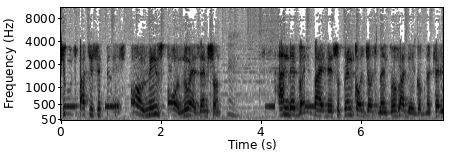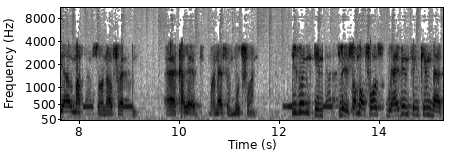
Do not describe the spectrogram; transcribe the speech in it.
should participate. All means all, no exemption. And they're going by the Supreme Court judgment over the gubernatorial matters on of um, uh, Caleb Manasseh Mutfwang. Even in that place, some of us were even thinking that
